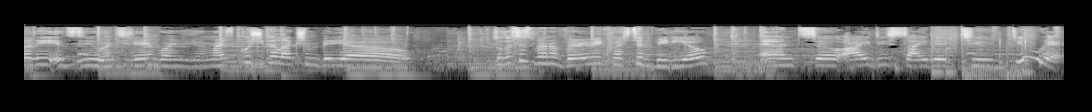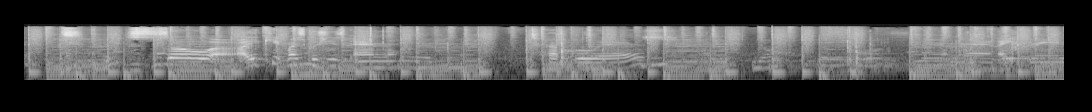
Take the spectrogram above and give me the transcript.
everybody, it's Zoo, and today I'm going to be doing my squishy collection video. So this has been a very requested video, and so I decided to do it. So I keep my squishies in Tupperwares, and then I green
